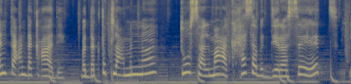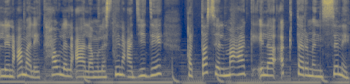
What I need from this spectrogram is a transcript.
أنت عندك عادة بدك تطلع منها توصل معك حسب الدراسات اللي انعملت حول العالم ولسنين عديدة قد تصل معك إلى أكثر من سنة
